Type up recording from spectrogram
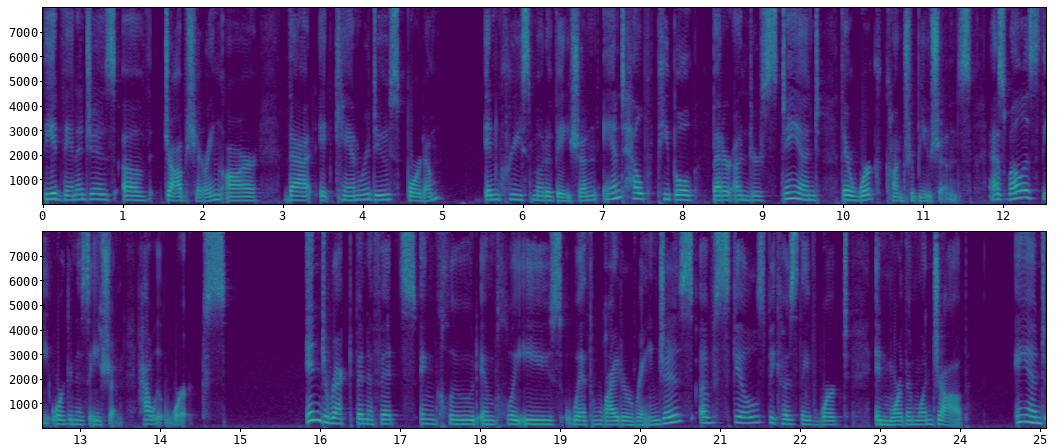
The advantages of job sharing are that it can reduce boredom, increase motivation and help people better understand their work contributions, as well as the organization, how it works. Indirect benefits include employees with wider ranges of skills because they've worked in more than one job, and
